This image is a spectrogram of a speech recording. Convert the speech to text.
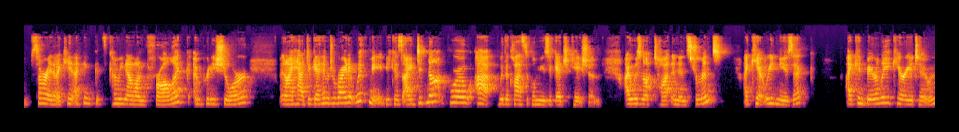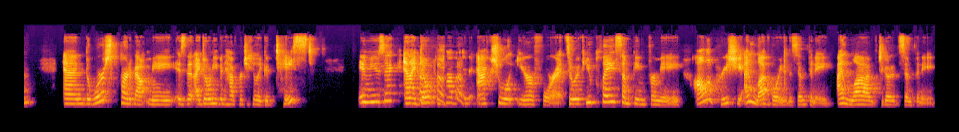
am sorry that I can't, I think it's coming out on Frolic, I'm pretty sure and I had to get him to write it with me because I did not grow up with a classical music education. I was not taught an instrument. I can't read music. I can barely carry a tune. And the worst part about me is that I don't even have particularly good taste in music and I don't have an actual ear for it. So if you play something for me, I'll appreciate I love going to the symphony. I love to go to the symphony.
